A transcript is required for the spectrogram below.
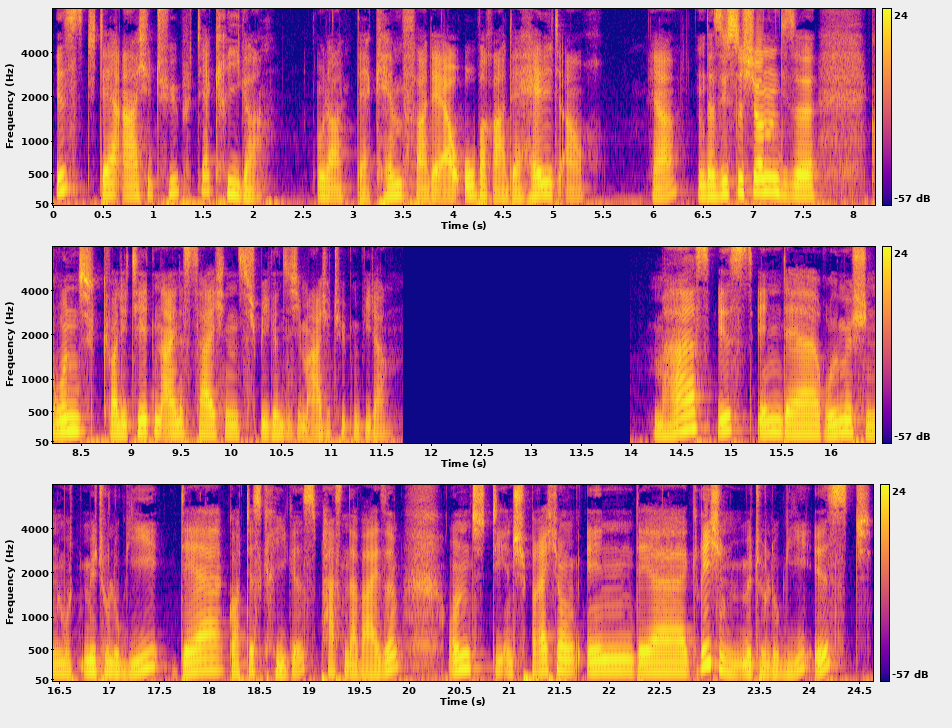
ist der Archetyp der Krieger oder der Kämpfer, der Eroberer, der Held auch. Ja, und da siehst du schon, diese Grundqualitäten eines Zeichens spiegeln sich im Archetypen wieder. Mars ist in der römischen Mythologie der Gott des Krieges, passenderweise. Und die Entsprechung in der griechischen Mythologie ist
